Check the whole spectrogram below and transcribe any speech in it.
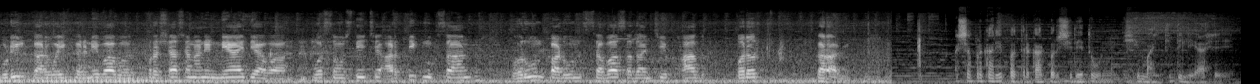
पुढील कारवाई करण्याबाबत प्रशासनाने न्याय द्यावा व संस्थेचे आर्थिक नुकसान भरून काढून सभासदांचे भाग परत करावे. अशा प्रकारे पत्रकार परिषदेतून ही माहिती दिली आहे.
